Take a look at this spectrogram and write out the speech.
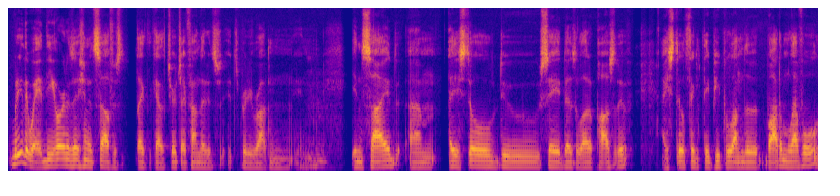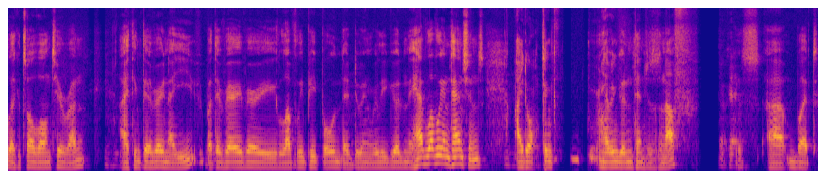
But either way, the organization itself is like the Catholic Church. I found that it's it's pretty rotten in, mm-hmm. inside. Um, I still do say it does a lot of positive. I still think the people on the bottom level, like it's all volunteer run, mm-hmm. I think they're very naive, but they're very, very lovely people and they're doing really good and they have lovely intentions. Mm-hmm. I don't think having good intentions is enough. Okay. Uh, but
